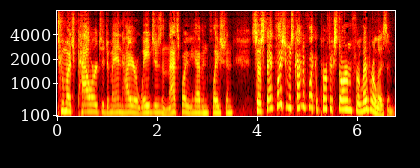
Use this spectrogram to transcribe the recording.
too much power to demand higher wages and that's why we have inflation. So stagflation was kind of like a perfect storm for liberalism.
